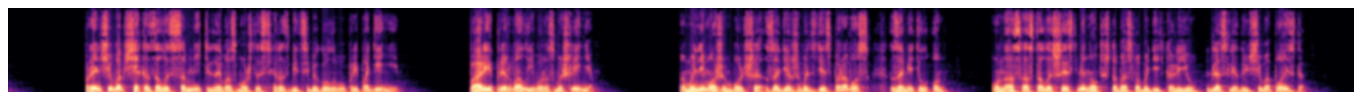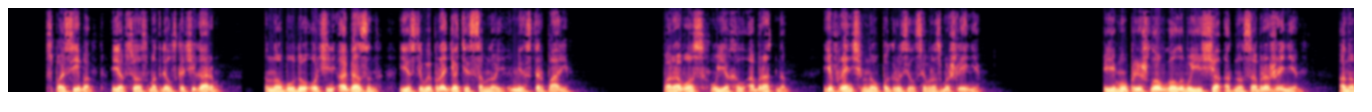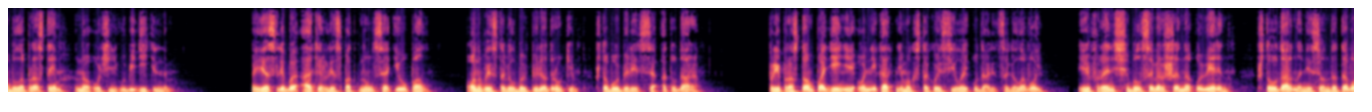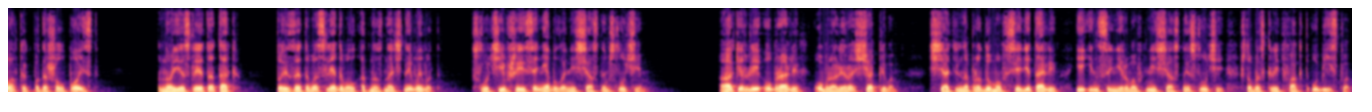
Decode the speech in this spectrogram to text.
Френчу вообще казалась сомнительной возможность разбить себе голову при падении. Пари прервал его размышления. «Мы не можем больше задерживать здесь паровоз», — заметил он. У нас осталось шесть минут, чтобы освободить колею для следующего поезда. Спасибо, я все осмотрел с кочегаром, но буду очень обязан, если вы пройдетесь со мной, мистер Парри. Паровоз уехал обратно, и Френч вновь погрузился в размышления. Ему пришло в голову еще одно соображение. Оно было простым, но очень убедительным. Если бы Акерли споткнулся и упал, он выставил бы вперед руки, чтобы уберечься от удара. При простом падении он никак не мог с такой силой удариться головой. И Френч был совершенно уверен, что удар нанесен до того, как подошел поезд. Но если это так, то из этого следовал однозначный вывод. Случившееся не было несчастным случаем. Акерли убрали, убрали расчетливо, тщательно продумав все детали и инсценировав несчастный случай, чтобы скрыть факт убийства.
